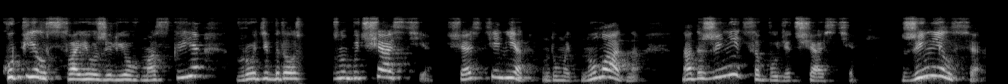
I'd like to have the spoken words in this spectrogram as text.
Купил свое жилье в Москве, вроде бы должно быть счастье. Счастья нет. Он думает, ну ладно, надо жениться будет счастье. Женился,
